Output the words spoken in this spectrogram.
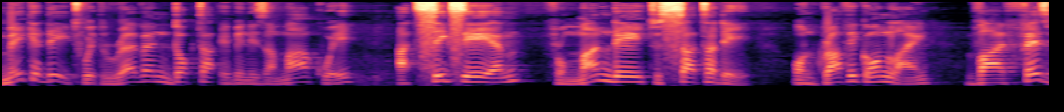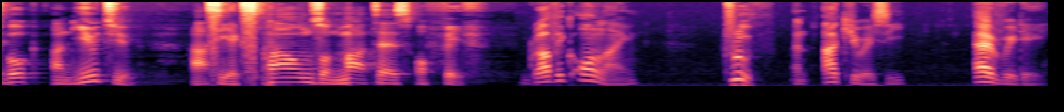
Make a date with Reverend Dr. Ebenezer Markwei at 6 a.m. from Monday to Saturday on Graphic Online via Facebook and YouTube as he expounds on matters of faith. Graphic Online, truth and accuracy every day.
